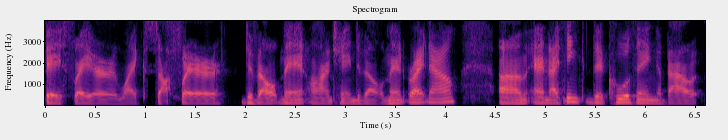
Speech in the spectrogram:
base layer like software development on chain development right now. Um, and I think the cool thing about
